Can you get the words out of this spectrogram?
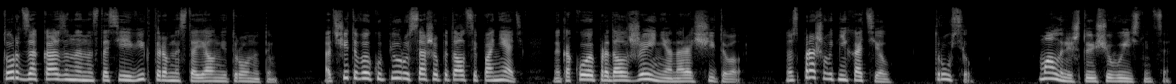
Торт, заказанный Анастасией Викторовной, стоял нетронутым. Отсчитывая купюру, Саша пытался понять, на какое продолжение она рассчитывала. Но спрашивать не хотел. Трусил. Мало ли что еще выяснится.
